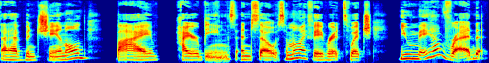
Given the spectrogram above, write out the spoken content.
that have been channeled by higher beings. And so some of my favorites, which you may have read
